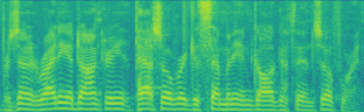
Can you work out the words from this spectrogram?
presented riding a donkey, Passover, Gethsemane, and Golgotha, and so forth.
